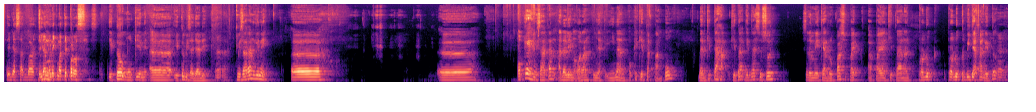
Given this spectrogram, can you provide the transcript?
Tidak sabar tidak menikmati proses. Itu mungkin eh, itu bisa jadi. Heeh. misalkan gini eh eh oke misalkan ada lima orang punya keinginan. Oke kita tampung dan kita kita kita susun sedemikian rupa supaya apa yang kita nanti produk produk kebijakan itu Heeh.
